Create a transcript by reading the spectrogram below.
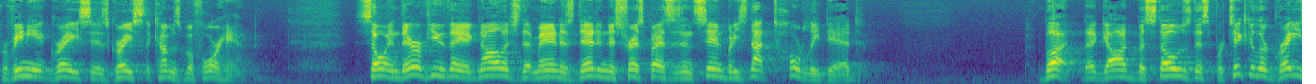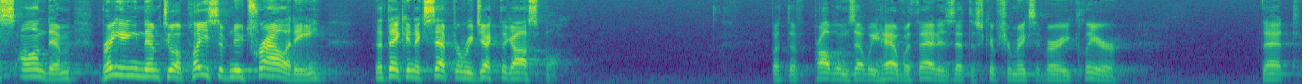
Prevenient grace is grace that comes beforehand. So, in their view, they acknowledge that man is dead in his trespasses and sin, but he's not totally dead. But that God bestows this particular grace on them, bringing them to a place of neutrality that they can accept or reject the gospel. But the problems that we have with that is that the scripture makes it very clear that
